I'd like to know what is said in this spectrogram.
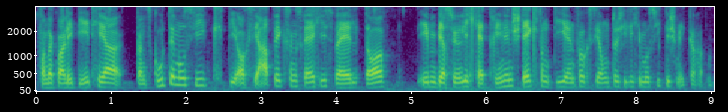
von der Qualität her ganz gute Musik, die auch sehr abwechslungsreich ist, weil da eben Persönlichkeit drinnen steckt und die einfach sehr unterschiedliche Musikgeschmäcker haben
